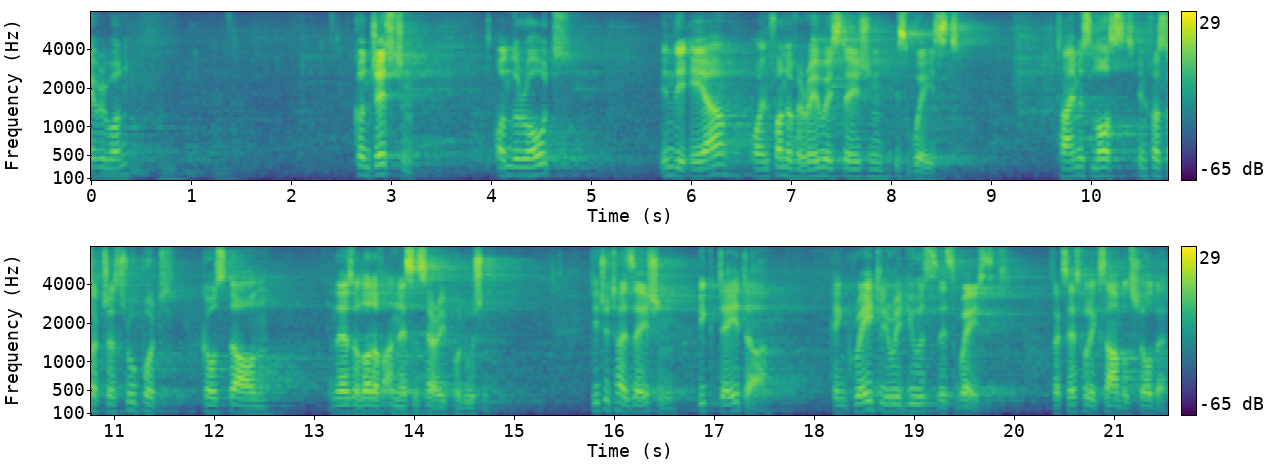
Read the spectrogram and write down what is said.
everyone. Congestion on the road, in the air, or in front of a railway station is waste. Time is lost, infrastructure throughput goes down, and there's a lot of unnecessary pollution. Digitization, big data, can greatly reduce this waste. Successful examples show that.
